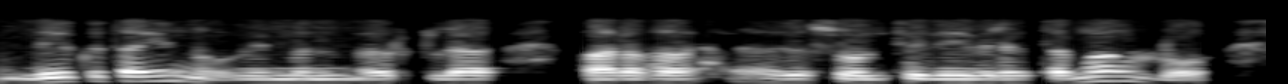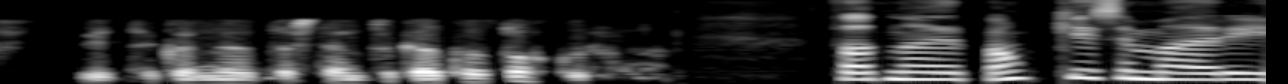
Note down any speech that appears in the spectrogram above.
miðgudaginn og við munum örgulega fara það svolítið yfir þetta mál og vita hvernig þetta stendur gafkvæmt okkur. Þarna er banki sem er í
